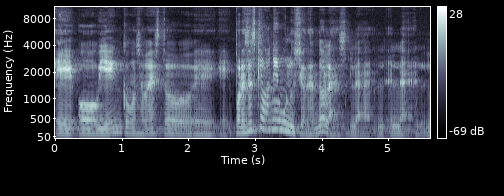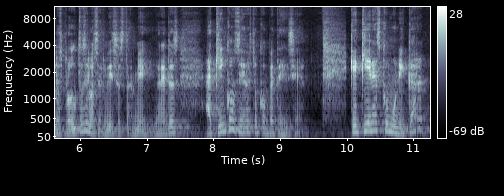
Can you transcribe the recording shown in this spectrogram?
Eh, o bien, ¿cómo se llama esto? Eh, eh, por eso es que van evolucionando las, los productos y los servicios también. Entonces, ¿a quién consideras tu competencia? ¿Qué quieres comunicar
